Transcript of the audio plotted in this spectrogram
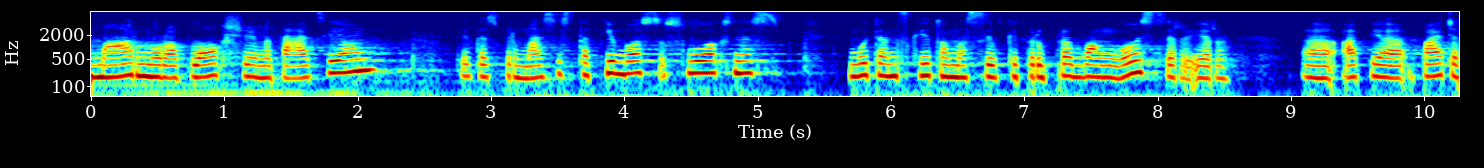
marmuro plokščių imitacijom, Tai tas pirmasis tapybos sluoksnis, būtent skaitomas kaip ir prabangus ir, ir apie pačią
